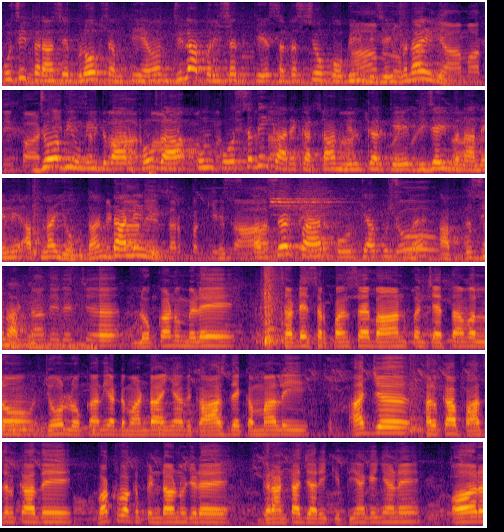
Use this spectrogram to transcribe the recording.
उसी तरह से ब्लॉक समिति एवं जिला परिषद के सदस्यों को भी विजयी बनाएंगे जो भी उम्मीदवार होगा उनको सभी कार्यकर्ता मिलकर के विजयी बनाने में अपना योगदान डालेंगे इस अवसर पर और क्या कुछ हुआ आपको सुनाते हैं लोगों मिले ਸਾਡੇ ਸਰਪੰਚ ਸਾਹਿਬਾਨ ਪੰਚਾਇਤਾਂ ਵੱਲੋਂ ਜੋ ਲੋਕਾਂ ਦੀਆਂ ਡਿਮਾਂਡਾਂ ਆਈਆਂ ਵਿਕਾਸ ਦੇ ਕੰਮਾਂ ਲਈ, ਅੱਜ ਹਲਕਾ ਫਾਜ਼ਿਲਕਾ ਦੇ ਵੱਖ-ਵੱਖ ਪਿੰਡਾਂ ਨੂੰ ਜਿਹੜੇ ਗ੍ਰਾਂਟਾਂ ਜਾਰੀ ਕੀਤੀਆਂ ਗਈਆਂ ਨੇ ਔਰ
